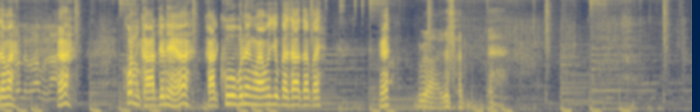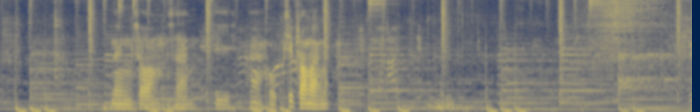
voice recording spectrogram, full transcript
จะไหมฮะคนขาดอยู่นี่ฮะขาดครูผู้หนึงมามาอยู่แปดชาจะไปเฮ้ย เบื่อไอ้สันหนึ่งสองสามสี่ห้าหกสิบสองหลังนะจะ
